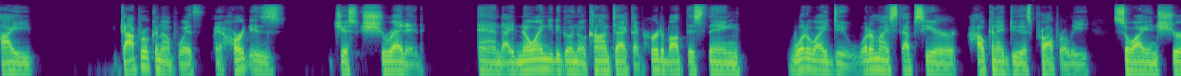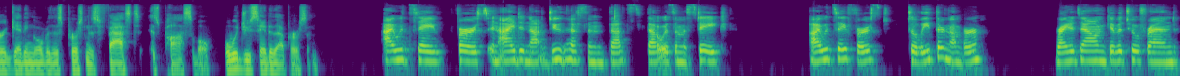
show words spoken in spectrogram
I got broken up with. My heart is just shredded. And I know I need to go no contact. I've heard about this thing. What do I do? What are my steps here? How can I do this properly? so I ensure getting over this person as fast as possible? What would you say to that person? I would say first, and I did not do this, and that's that was a mistake. I would say first, delete their number, write it down, give it to a friend,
